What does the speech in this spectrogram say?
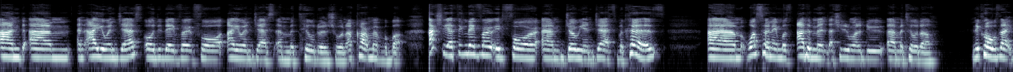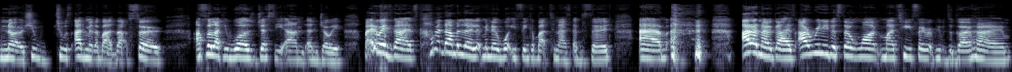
And um and Ayo and Jess, or did they vote for Ayo and Jess and Matilda and Sean? I can't remember, but actually I think they voted for um Joey and Jess because um what's her name was adamant that she didn't want to do uh, Matilda. Nicole was like, no, she she was adamant about that. So I feel like it was Jessy and, and Joey. But anyways, guys, comment down below. Let me know what you think about tonight's episode. Um, I don't know, guys. I really just don't want my two favorite people to go home.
